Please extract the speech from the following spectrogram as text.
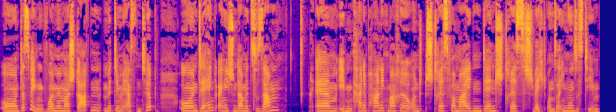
Und deswegen wollen wir mal starten mit dem ersten Tipp. Und der hängt eigentlich schon damit zusammen, ähm, eben keine Panik mache und Stress vermeiden, denn Stress schwächt unser Immunsystem.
